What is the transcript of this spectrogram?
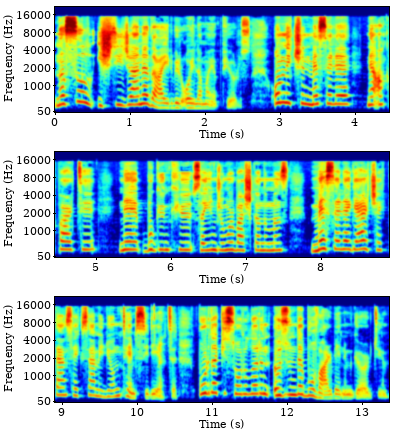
nasıl işleyeceğine dair bir oylama yapıyoruz. Onun için mesele ne AK Parti ne bugünkü Sayın Cumhurbaşkanımız mesele gerçekten 80 milyonun temsiliyeti. Buradaki soruların özünde bu var benim gördüğüm.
